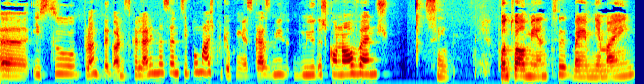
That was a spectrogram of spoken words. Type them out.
Uh, isso, pronto, agora se calhar ainda se antecipou mais, porque eu conheço casos de miúdas com 9 anos. Sim. Pontualmente, bem, a minha mãe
